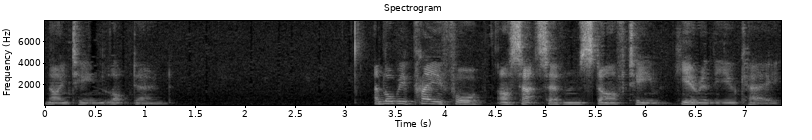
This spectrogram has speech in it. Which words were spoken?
19 lockdown. And Lord, we pray for our SAT7 staff team here in the UK,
